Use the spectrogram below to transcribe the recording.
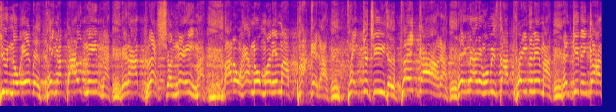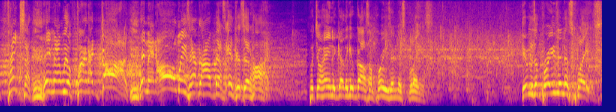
You know everything about me, and I bless your name. I don't have no money in my pocket. Thank you Jesus. Thank God. Amen. And when we start praising Him and giving God thanks, amen, we'll find that God, amen, always has our best interests at heart. Put your hand together, give God some praise in this place. Give Him some praise in this place.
